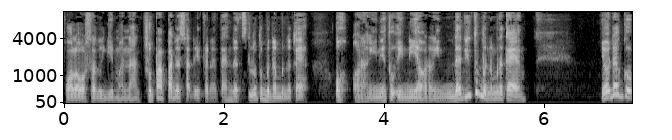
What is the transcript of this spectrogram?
followers atau gimana cuma pada saat event attendance lo tuh bener-bener kayak oh orang ini tuh ini ya orang ini dan itu bener-bener kayak ya udah gue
